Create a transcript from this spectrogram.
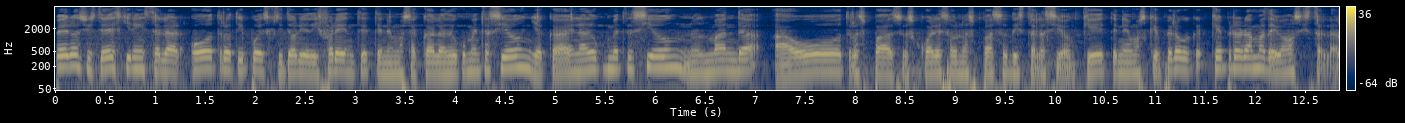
pero si ustedes quieren instalar otro tipo de escritorio diferente, tenemos acá la documentación y acá en la documentación nos manda a otros pasos. ¿Cuáles son los pasos de instalación? ¿Qué tenemos que, pero qué programa debemos instalar?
